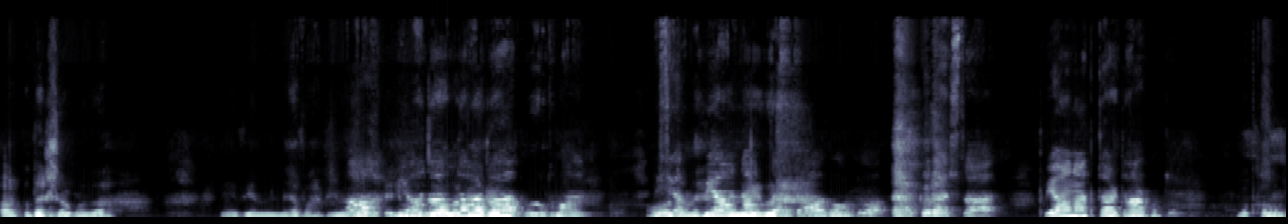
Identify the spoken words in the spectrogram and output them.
Arkadaşlar burada levyem ne var bilmiyorum. da Elime de alamıyorum. Ha. Orada ne? Bir anahtar daha buldum. Arkadaşlar. Bir anahtar daha buldum. Bakalım.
